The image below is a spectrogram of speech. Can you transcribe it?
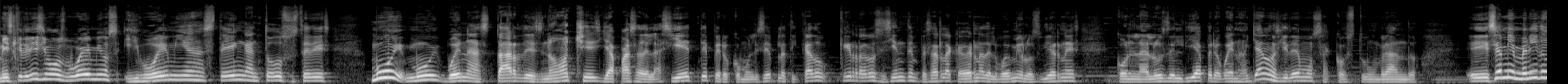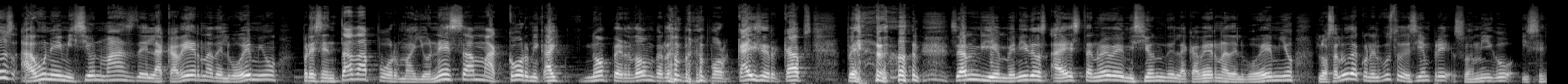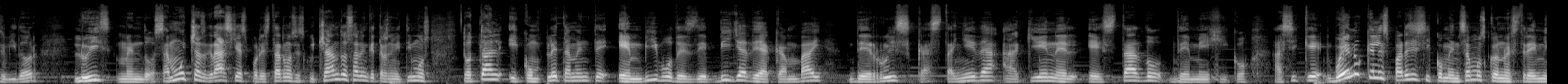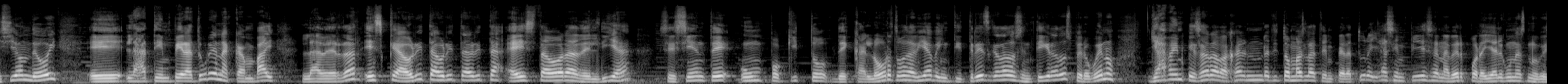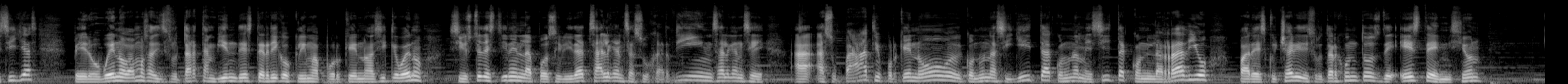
Mis queridísimos bohemios y bohemias, tengan todos ustedes muy, muy buenas tardes, noches, ya pasa de las 7, pero como les he platicado, qué raro se siente empezar la caverna del bohemio los viernes con la luz del día, pero bueno, ya nos iremos acostumbrando. Eh, sean bienvenidos a una emisión más de La Caverna del Bohemio, presentada por Mayonesa McCormick. Ay, no, perdón, perdón, pero por Kaiser Caps, perdón. Sean bienvenidos a esta nueva emisión de La Caverna del Bohemio. Los saluda con el gusto de siempre su amigo y servidor Luis Mendoza. Muchas gracias por estarnos escuchando. Saben que transmitimos total y completamente en vivo desde Villa de Acambay de Ruiz Castañeda aquí en el Estado de México. Así que, bueno, ¿qué les parece si comenzamos con nuestra emisión de hoy? Eh, la temperatura en Acambay, la verdad es que ahorita, ahorita, ahorita, a esta hora del día se siente un poquito de calor, todavía 23 grados centígrados, pero bueno, ya va a empezar a bajar en un ratito más la temperatura, ya se empiezan a ver por ahí algunas nubecillas, pero bueno, vamos a disfrutar también de este rico clima, ¿por qué no? Así que bueno, si ustedes tienen la posibilidad, sálganse a su jardín, sálganse a, a su patio, ¿por qué no? Con una sillita, con una mesita, con la radio, para escuchar y disfrutar juntos de esta emisión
